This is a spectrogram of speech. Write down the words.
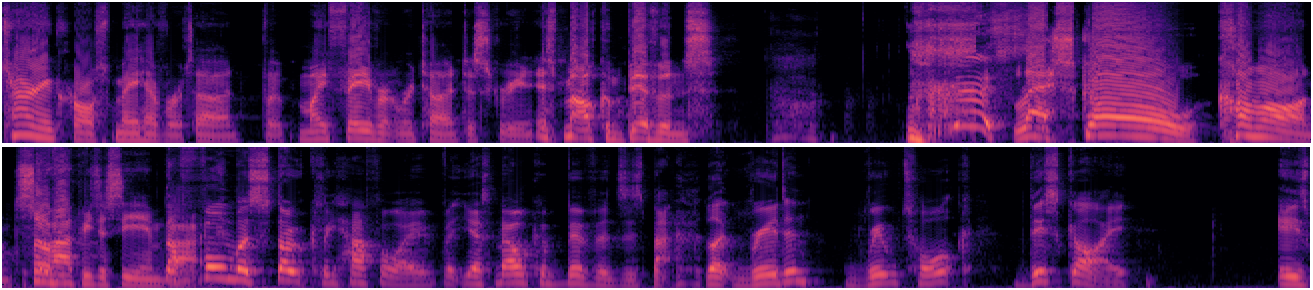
Karrion Kross may have returned, but my favorite return to screen is Malcolm Bivens. Yes, Let's go! Come on! So happy to see him the back. former Stokely Hathaway. But yes, Malcolm Bivens is back. Like Riordan, real talk. This guy is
